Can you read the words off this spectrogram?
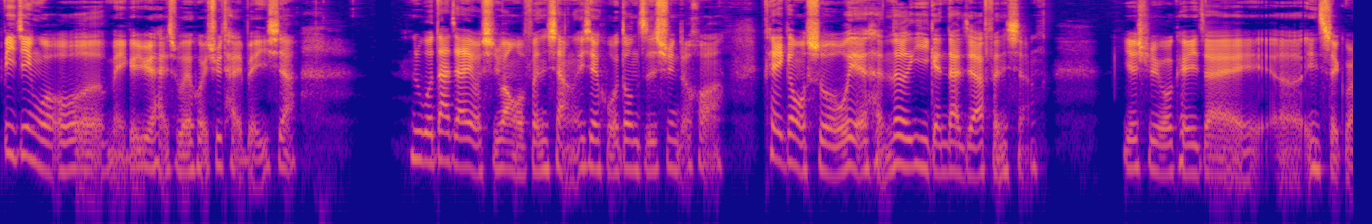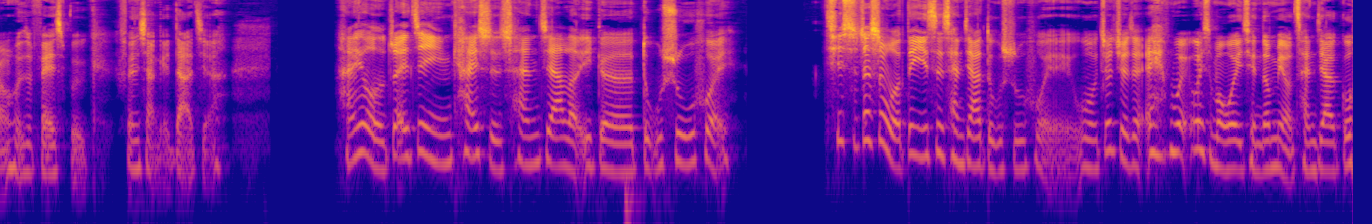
毕竟我偶尔每个月还是会回去台北一下。如果大家有希望我分享一些活动资讯的话，可以跟我说，我也很乐意跟大家分享。也许我可以在呃 Instagram 或者 Facebook 分享给大家。还有最近开始参加了一个读书会，其实这是我第一次参加读书会，我就觉得，哎，为为什么我以前都没有参加过？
